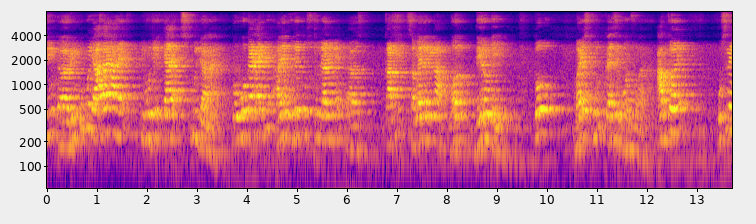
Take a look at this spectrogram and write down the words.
रिंकू को याद आया है कि मुझे क्या स्कूल जाना है। तो वो कह रहा है कि, अरे, मुझे तो स्कूल जाने में काफ़ी समय लगेगा, बहुत देर हो गई। तो मैं स्कूल कैसे पहुंचूँगा? अब जो है, उसने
